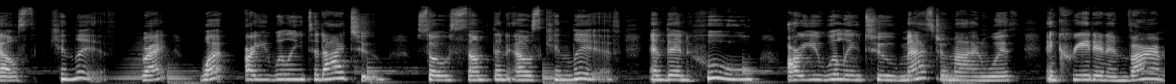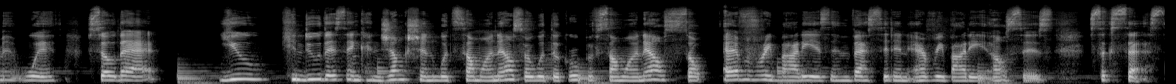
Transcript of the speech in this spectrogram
else can live? right? What are you willing to die to so something else can live? And then who are you willing to mastermind with and create an environment with so that you can do this in conjunction with someone else or with a group of someone else so everybody is invested in everybody else's success.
